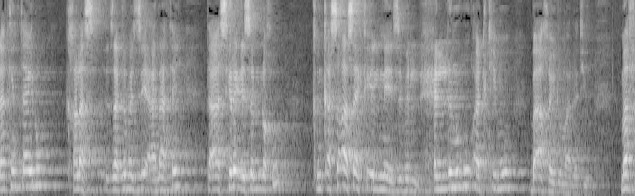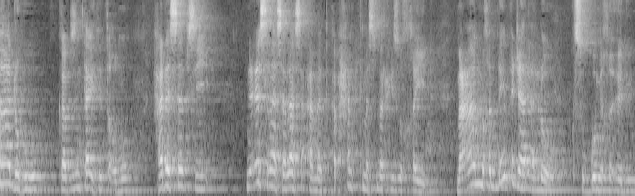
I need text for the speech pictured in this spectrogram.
ላኪን እንታይ ኢሉ ላስ እዛ ገመድ እዚኣ ናተይ ተኣሲረ እየ ዘለኹ ክንቀሳቐስ ኣይክእልንየ ዝብል ሕልንኡ ኣድኪሙ ብኣ ኸይዱ ማለት እዩ መፋድሁ ካብዚ እንታይ እቲ ጥቕሙ ሓደ ሰብሲ ንዕስራ ሰላሳ ዓመት ኣብ ሓንቲ መስመር ሒዙ ክኸይድ መዓኑ ክንደይ መጃል ኣለዎ ክስጉም ይኽእል እዩ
